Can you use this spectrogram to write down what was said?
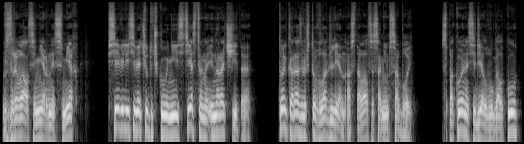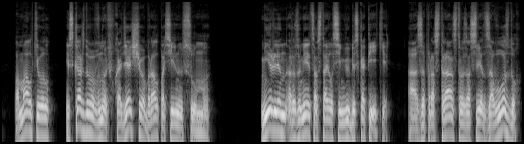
взрывался нервный смех. Все вели себя чуточку неестественно и нарочито. Только разве что Владлен оставался самим собой спокойно сидел в уголку, помалкивал и с каждого вновь входящего брал посильную сумму. Мирлин, разумеется, оставил семью без копейки, а за пространство, за свет, за воздух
